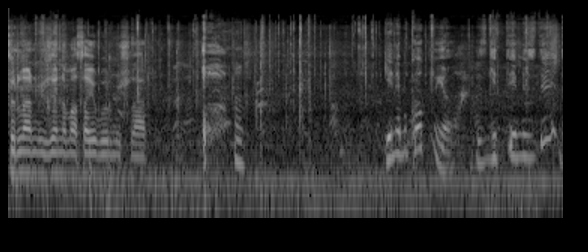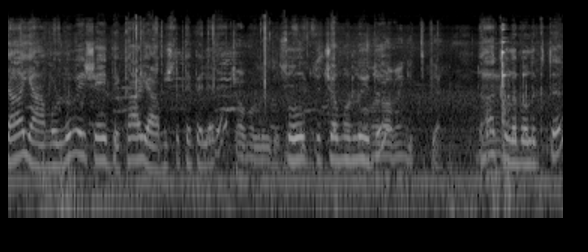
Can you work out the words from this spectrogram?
Tırların üzerine masayı kurmuşlar. Gene bu kopmuyor. Biz gittiğimizde daha yağmurlu ve şeydi, kar yağmıştı tepelere. Çamurluydu. Soğuktu, Ona çamurluydu. rağmen gittik ya. Daha kalabalıktı.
